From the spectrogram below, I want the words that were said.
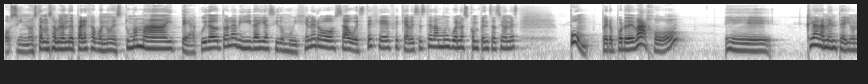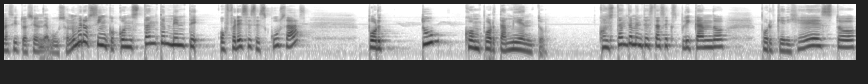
o si no estamos hablando de pareja, bueno, es tu mamá y te ha cuidado toda la vida y ha sido muy generosa, o este jefe que a veces te da muy buenas compensaciones, ¡pum! Pero por debajo, eh, claramente hay una situación de abuso. Número cinco, constantemente ofreces excusas por tu comportamiento. Constantemente estás explicando por qué dije esto,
